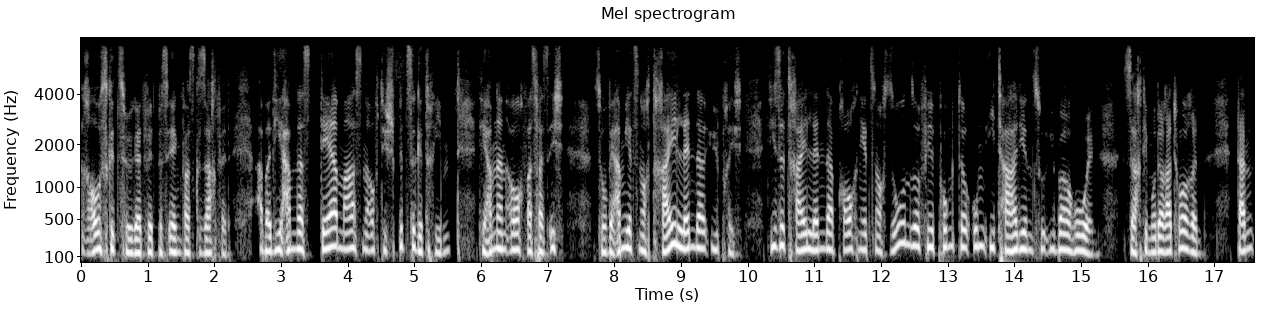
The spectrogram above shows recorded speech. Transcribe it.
rausgezögert wird, bis irgendwas gesagt wird. Aber die haben das dermaßen auf die Spitze getrieben. Die haben dann auch, was weiß ich, so, wir haben jetzt noch drei Länder übrig. Diese drei Länder brauchen jetzt noch so und so viel Punkte, um Italien zu überholen, sagt die Moderatorin. Dann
